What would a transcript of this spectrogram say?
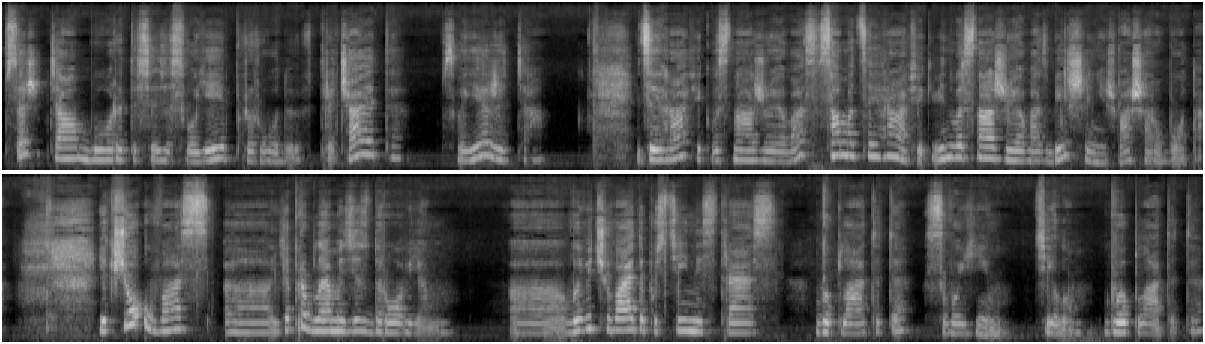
все життя боретеся зі своєю природою, втрачаєте своє життя. І цей графік виснажує вас, саме цей графік, він виснажує вас більше, ніж ваша робота. Якщо у вас е, є проблеми зі здоров'ям, е, ви відчуваєте постійний стрес, ви платите своїм тілом, ви платите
